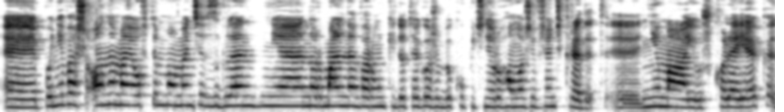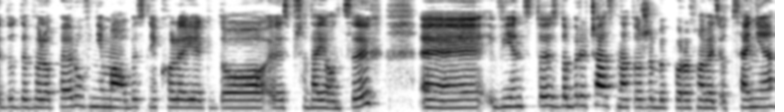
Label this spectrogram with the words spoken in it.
e, ponieważ one mają w tym momencie względnie normalne warunki do tego, żeby kupić nieruchomość i wziąć kredyt. E, nie ma już kolejek do deweloperów, nie ma obecnie kolejek do sprzedających, więc to jest dobry czas na to, żeby porozmawiać o cenie,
